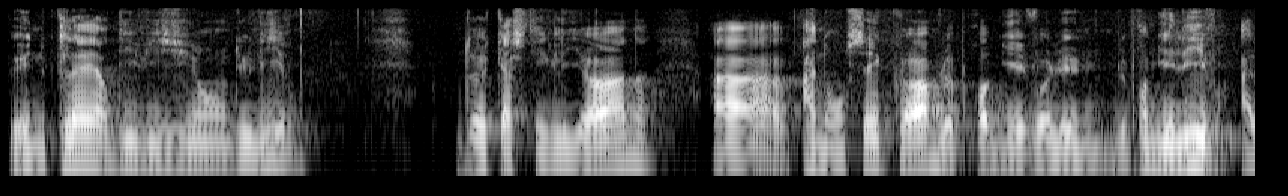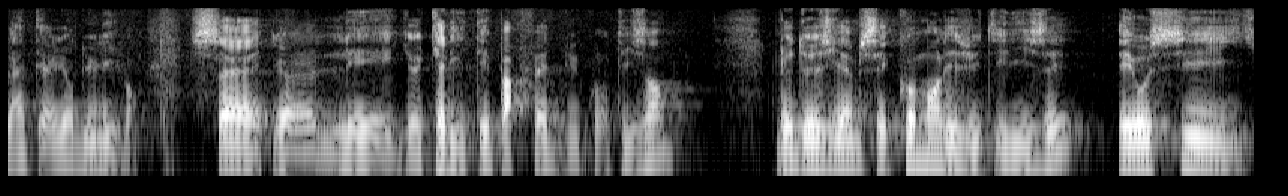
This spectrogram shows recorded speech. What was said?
une claire division du livre de Castiglione, euh, annoncé comme le premier volume, le premier livre à l'intérieur du livre. C'est euh, les qualités parfaites du courtisan. Le deuxième, c'est comment les utiliser, et aussi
